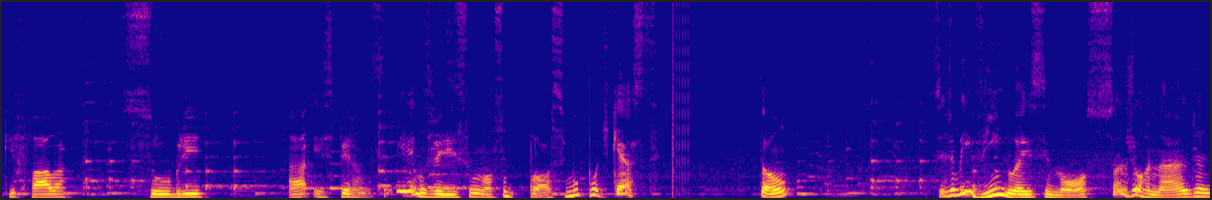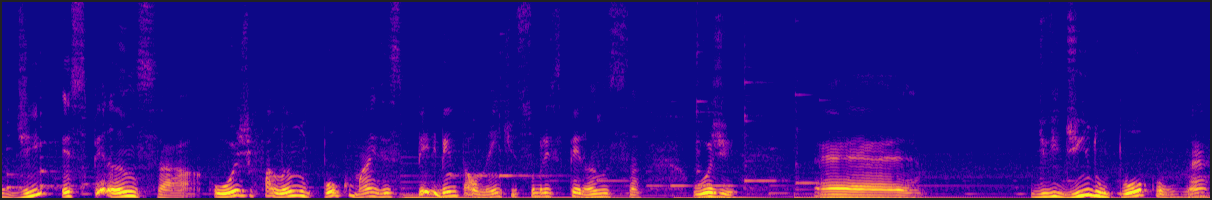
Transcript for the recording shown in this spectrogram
que falam sobre a esperança. Iremos ver isso no nosso próximo podcast. Então, seja bem-vindo a esse nossa jornada de esperança. Hoje falando um pouco mais experimentalmente sobre a esperança. Hoje é, dividindo um pouco, né,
